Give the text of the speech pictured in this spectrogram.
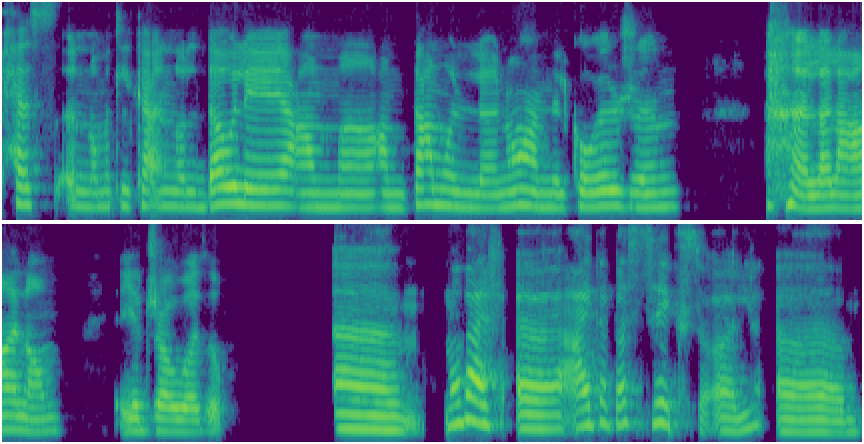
باحس إنه متل كإنه الدولة عم عم تعمل نوع من الcoercion للعالم يتجوّزوا. آمم، ما باعرف آآ عايدة بس هيك سؤال آمم،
